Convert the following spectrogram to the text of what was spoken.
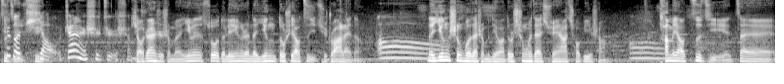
这个挑战是指什么？挑战是什么？因为所有的猎鹰人的鹰都是要自己去抓来的。哦。那鹰生活在什么地方？都是生活在悬崖峭壁上。哦。他们要自己在。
